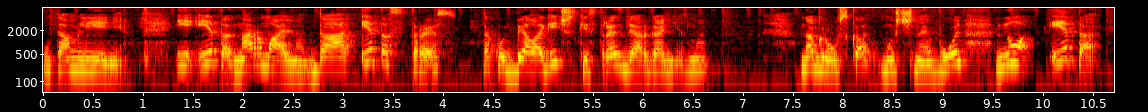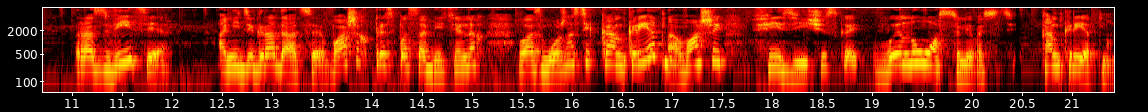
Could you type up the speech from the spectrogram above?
утомление. И это нормально. Да, это стресс, такой биологический стресс для организма. Нагрузка, мышечная боль. Но это развитие а не деградация ваших приспособительных возможностей, конкретно вашей физической выносливости. Конкретно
